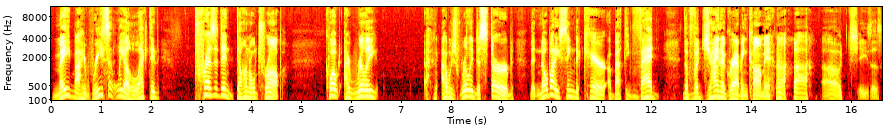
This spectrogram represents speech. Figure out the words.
made by recently elected President Donald Trump. Quote, I really I was really disturbed that nobody seemed to care about the vad the vagina grabbing comment. oh Jesus.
